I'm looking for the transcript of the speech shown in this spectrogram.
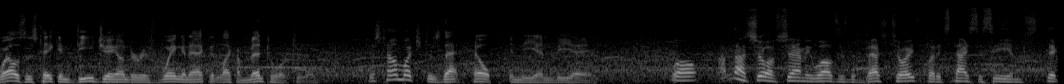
Wells has taken DJ under his wing and acted like a mentor to him. Just how much does that help in the NBA? Well, I'm not sure if Shammy Wells is the best choice, but it's nice to see him stick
